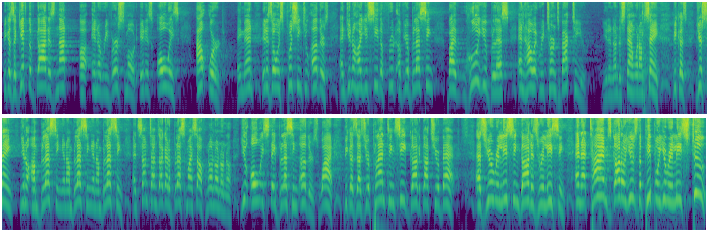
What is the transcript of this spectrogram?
Because the gift of God is not uh, in a reverse mode, it is always outward. Amen. It is always pushing to others. And you know how you see the fruit of your blessing? By who you bless and how it returns back to you. You didn't understand what I'm saying because you're saying, you know, I'm blessing and I'm blessing and I'm blessing, and sometimes I got to bless myself. No, no, no, no. You always stay blessing others. Why? Because as you're planting seed, God got your back. As you're releasing, God is releasing. And at times, God will use the people you release to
